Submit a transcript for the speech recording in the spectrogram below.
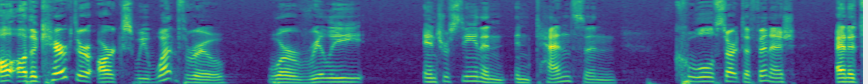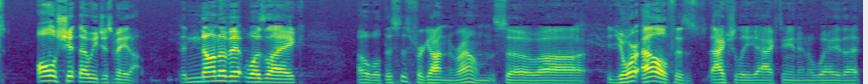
all, all the character arcs we went through were really interesting and intense and cool start to finish. And it's all shit that we just made up. None of it was like, oh well, this is Forgotten Realms, so uh, your elf is actually acting in a way that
